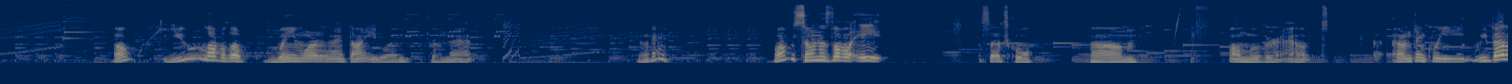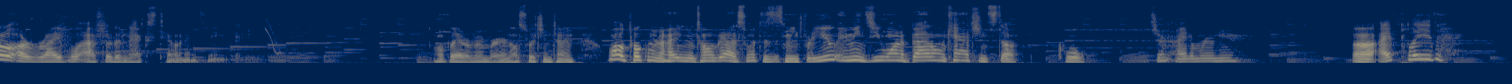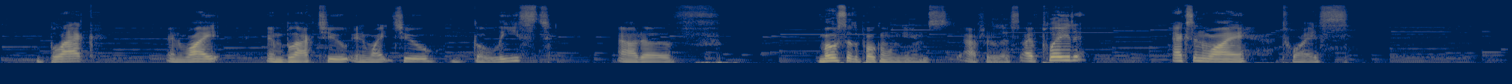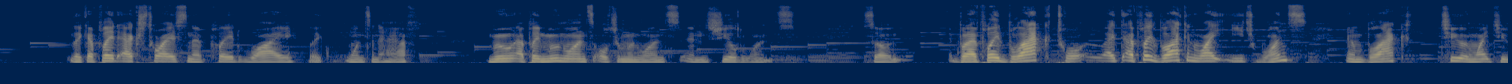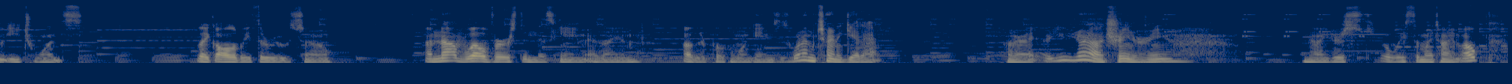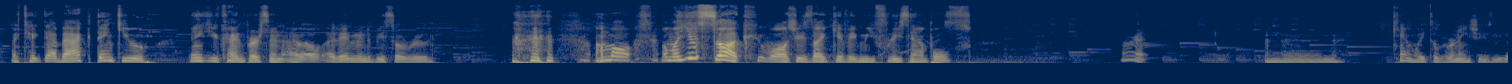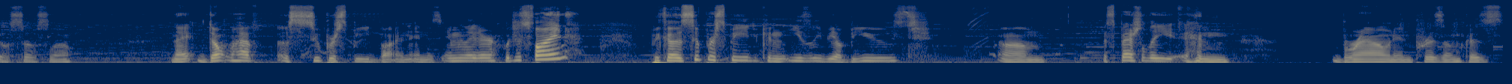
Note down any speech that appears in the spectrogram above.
Oh, you leveled up way more than I thought you would from that. Okay. Well, Sona's level 8. So that's cool. Um, I'll move her out. I don't think we... We battle our rival after the next town, I think. Hopefully I remember and I'll switch in time. Wild Pokemon are hiding in tall grass. What does this mean for you? It means you want to battle and catch and stuff. Cool. Is there an item around here? Uh, I've played Black and White and Black 2 and White 2 the least out of most of the Pokemon games after this. I've played X and Y twice. Like I played X twice and I've played Y like once and a half. Moon I played Moon once, Ultra Moon once, and Shield once. So, but I played Black I, I played Black and White each once, and Black two and White two each once. Like all the way through. So, I'm not well versed in this game as I am other Pokemon games. Is what I'm trying to get at. All right, are you? You're not a trainer, are you? No, you're just a waste of my time. Oh, I take that back. Thank you. Thank you, kind person. I, oh, I didn't mean to be so rude. I'm all, I'm like, you suck, while she's like giving me free samples. Alright. And then, can't wait till running shoes. We go so slow. And I don't have a super speed button in this emulator, which is fine. Because super speed can easily be abused. Um, especially in Brown and Prism, because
